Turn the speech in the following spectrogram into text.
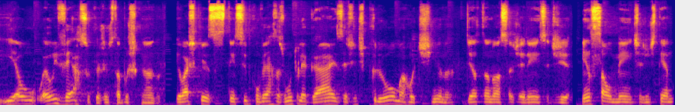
e é o, é o inverso que a gente está buscando. Eu acho que tem sido conversas muito legais, a gente criou uma rotina dentro da nossa gerência de mensalmente, a gente tem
